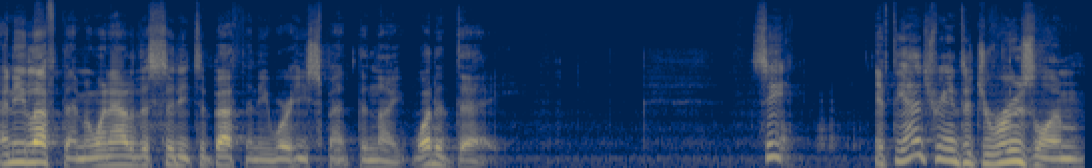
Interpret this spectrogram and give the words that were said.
And he left them and went out of the city to Bethany, where he spent the night. What a day. See, if the entry into Jerusalem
